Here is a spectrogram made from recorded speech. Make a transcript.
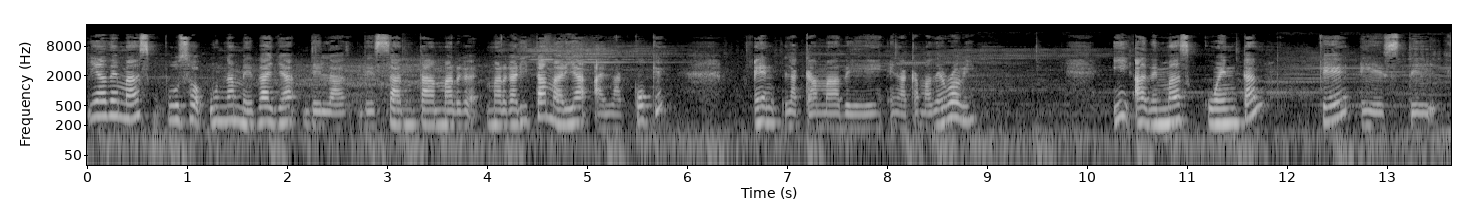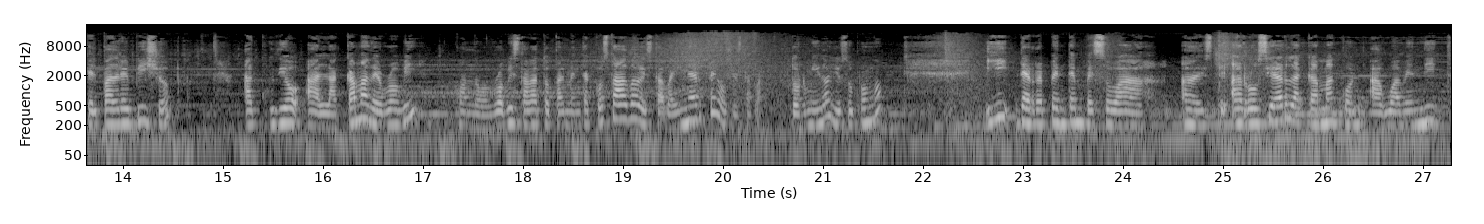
y además puso una medalla de, la, de Santa Margarita María Alacoque en la cama de, en la cama de Robbie. Y además cuentan que, este, que el padre Bishop acudió a la cama de Robbie cuando Robbie estaba totalmente acostado, estaba inerte, o sea, estaba dormido, yo supongo. Y de repente empezó a, este, a rociar la cama con agua bendita.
